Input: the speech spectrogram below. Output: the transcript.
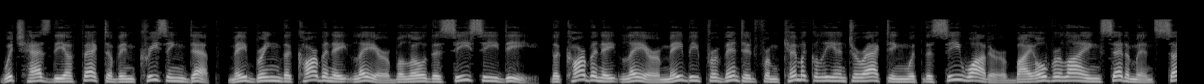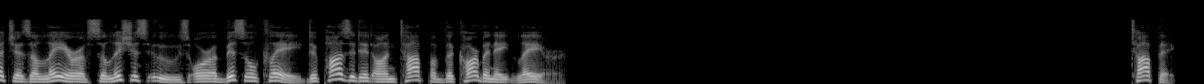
which has the effect of increasing depth, may bring the carbonate layer below the CCD. The carbonate layer may be prevented from chemically interacting with the sea water by overlying sediments such as a layer of siliceous ooze or abyssal clay deposited on top of the carbonate layer. Topic:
